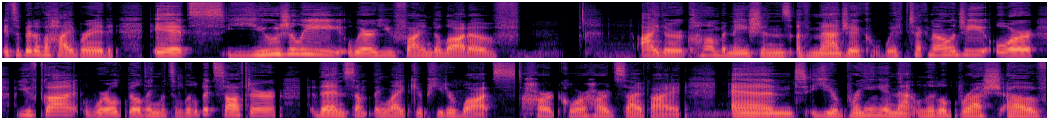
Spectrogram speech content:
It's a bit of a hybrid. It's usually where you find a lot of either combinations of magic with technology or you've got world building that's a little bit softer than something like your Peter Watts hardcore hard sci-fi and you're bringing in that little brush of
